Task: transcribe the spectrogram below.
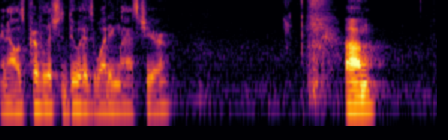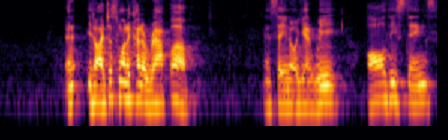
and I was privileged to do his wedding last year. Um, and, you know, I just want to kind of wrap up and say, you know, again, we, all these things,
